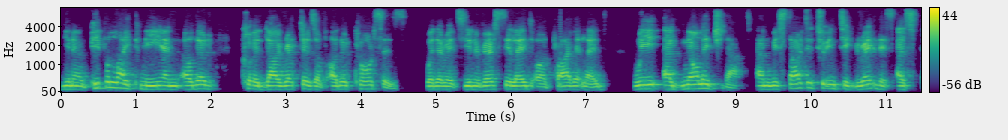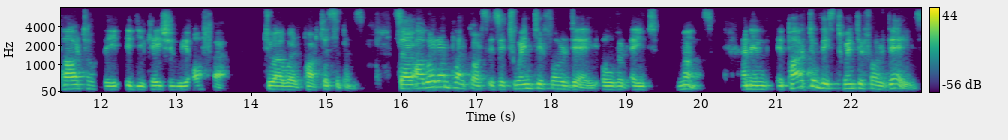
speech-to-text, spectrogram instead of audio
you know people like me and other directors of other courses whether it's university led or private led we acknowledge that and we started to integrate this as part of the education we offer to our participants. So our implant course is a 24 day over eight months. And in part of these 24 days,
